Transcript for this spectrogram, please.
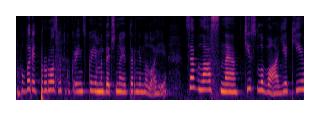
говорять про розвиток української медичної термінології. Це, власне, ті слова, які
